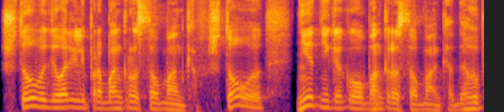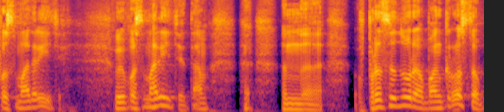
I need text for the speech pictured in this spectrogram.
что вы говорили про банкротство банков? Что нет никакого банкротства банка? Да вы посмотрите. Вы посмотрите, там процедура банкротства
